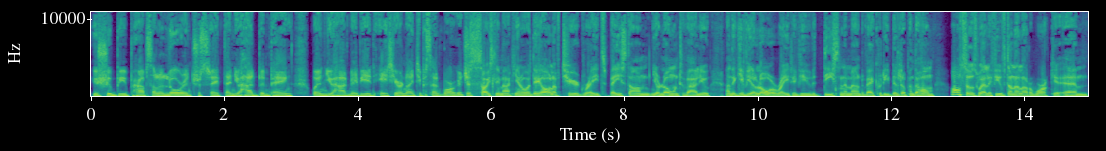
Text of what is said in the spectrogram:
you should be perhaps on a lower interest rate than you had been paying when you had maybe an 80 or 90% mortgage. Precisely, Matt. You know, they all have tiered rates based on your loan to value, and they give you a lower rate if you have a decent amount of equity built up in the home. Also, as well, if you've done a lot of work, um,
